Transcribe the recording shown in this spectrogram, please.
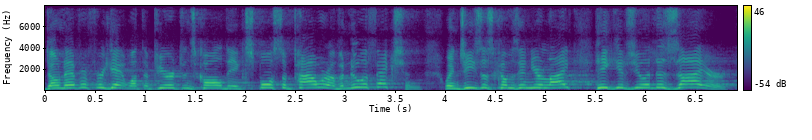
don't ever forget what the Puritans call the expulsive power of a new affection. When Jesus comes in your life, He gives you a desire,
